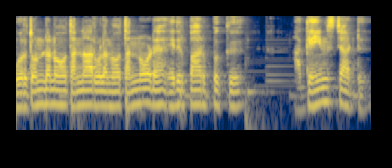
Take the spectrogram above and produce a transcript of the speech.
ஒரு தொண்டனோ தன்னார்வலனோ தன்னோட எதிர்பார்ப்புக்கு அகெயின்ஸ்டாட்டு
